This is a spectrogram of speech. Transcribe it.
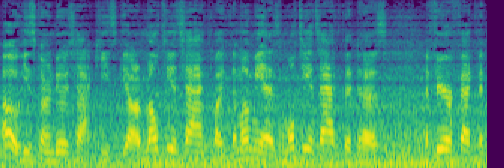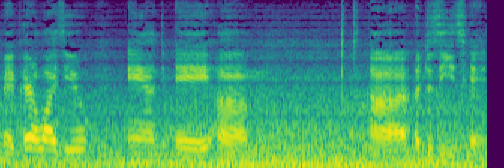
Oh, he's going to attack. He's got a multi attack. Like the mummy has multi attack that does a fear effect that may paralyze you and a um, uh, a disease hit.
